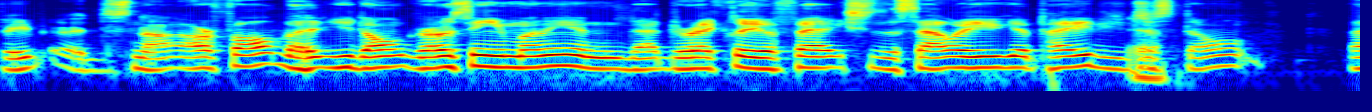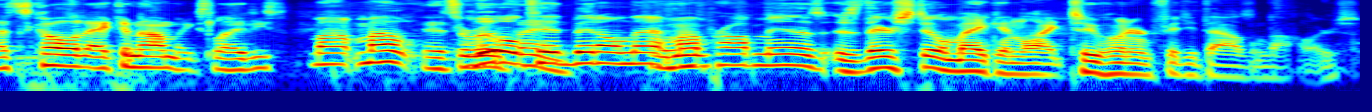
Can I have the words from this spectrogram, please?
it's not our fault that you don't gross any money, and that directly affects the salary you get paid. You just don't. That's called economics, ladies. My my It's a little tidbit on that. My Mhm. problem is is they're still making like two hundred fifty thousand dollars.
